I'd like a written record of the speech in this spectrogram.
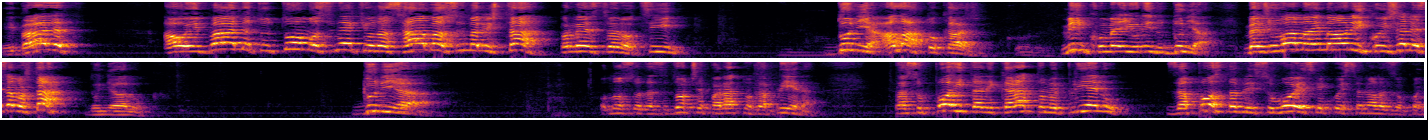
Ibadet. A u ibadetu tomu se neki od ashaba su imali šta? Prvenstveno, cilj. Dunja, Allah to kaže. Minku me yuridu dunja. Među vama ima onih koji žele samo šta? Dunjaluk. Dunja. Odnosno da se doče pa ratnog plijena. Pa su pohitali ka ratnome plijenu, zapostavili su vojske koje se nalaze oko,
